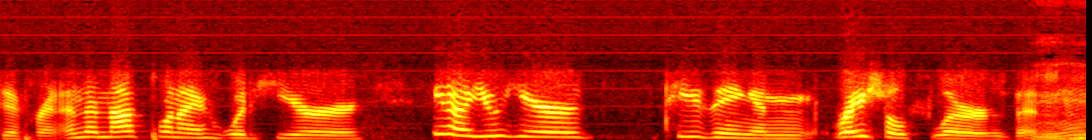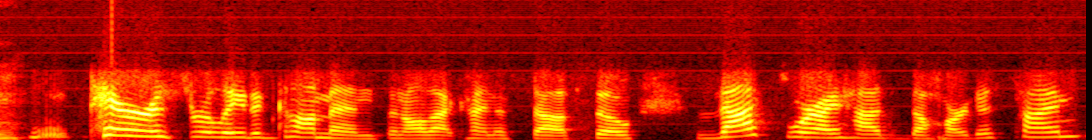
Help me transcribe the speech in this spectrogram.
different. And then that's when I would hear, you know, you hear teasing and racial slurs and terrorist related comments and all that kind of stuff. So that's where I had the hardest time.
